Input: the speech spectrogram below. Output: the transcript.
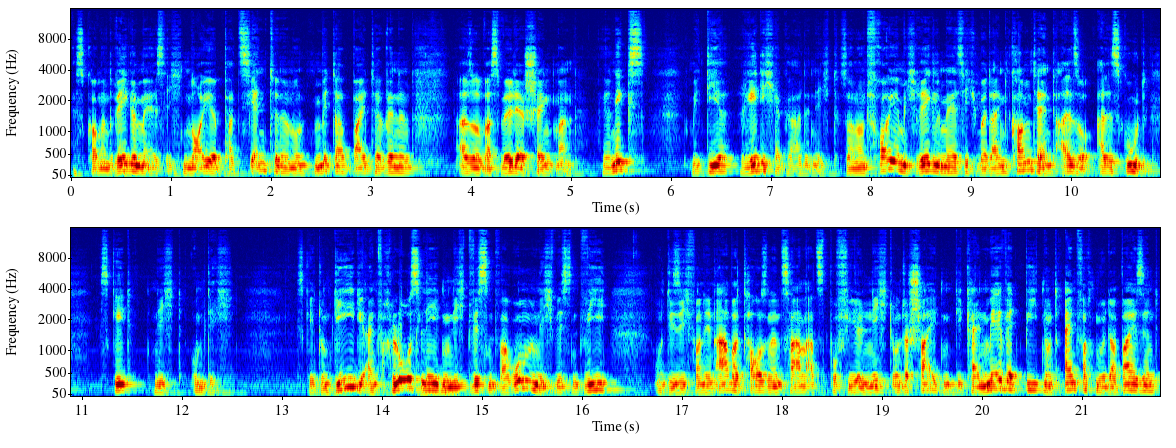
Es kommen regelmäßig neue Patientinnen und Mitarbeiterinnen. Also was will der Schenkmann? Ja, nix. Mit dir rede ich ja gerade nicht, sondern freue mich regelmäßig über deinen Content. Also alles gut. Es geht nicht um dich. Es geht um die, die einfach loslegen, nicht wissend warum, nicht wissend wie und die sich von den abertausenden Zahnarztprofilen nicht unterscheiden, die keinen Mehrwert bieten und einfach nur dabei sind,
